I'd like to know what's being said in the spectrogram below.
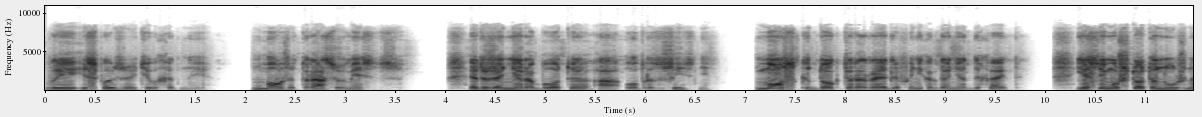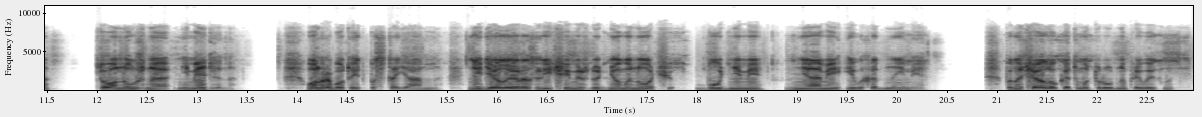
Вы используете выходные? Может, раз в месяц. Это же не работа, а образ жизни. Мозг доктора Редлифа никогда не отдыхает. Если ему что-то нужно, то нужно немедленно. Он работает постоянно, не делая различий между днем и ночью, буднями, днями и выходными. Поначалу к этому трудно привыкнуть.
